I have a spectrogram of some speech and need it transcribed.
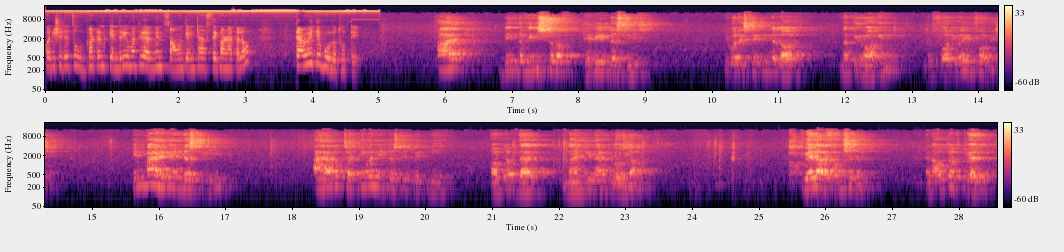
परिषदेचं उद्घाटन केंद्रीय मंत्री अरविंद सावंत यांच्या हस्ते करण्यात आलं. त्यावेळी ते बोलत होते. I being the minister of heavy industries you are expecting a lot nothing wrong in it, but for your information. In my heavy industry, I have a 31 industries with me, out of that 19 have closed down. 12 are functional, and out of 12,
